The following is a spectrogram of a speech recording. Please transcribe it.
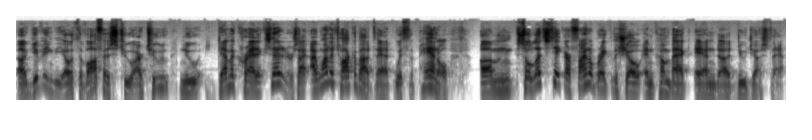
Uh, giving the oath of office to our two new Democratic senators. I, I want to talk about that with the panel. Um, so let's take our final break of the show and come back and uh, do just that.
